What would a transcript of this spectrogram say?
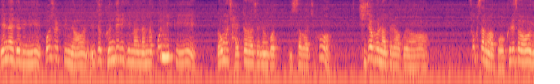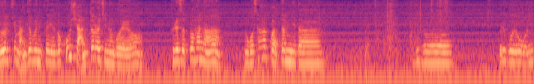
얘네들이 꽃을 피면 이렇게 건드리기만 하면 꽃잎이 너무 잘 떨어지는 것 있어가지고 지저분하더라고요. 속상하고. 그래서 이렇게 만져보니까 얘가 꽃이 안 떨어지는 거예요. 그래서 또 하나 요거 사갖고 왔답니다. 그리고, 그리고 요거, 이,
